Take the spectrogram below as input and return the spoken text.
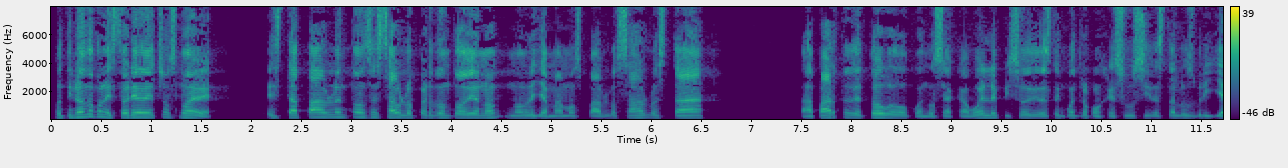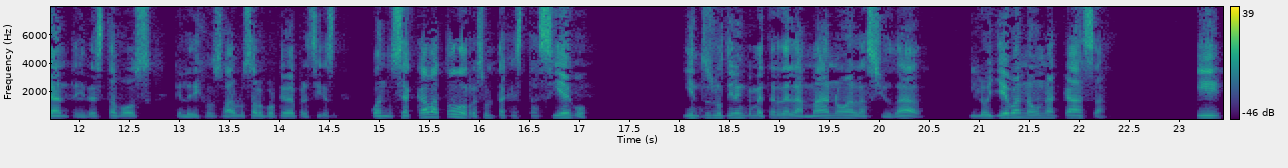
Continuando con la historia de Hechos 9 está Pablo entonces, Saulo, perdón, todavía no, no le llamamos Pablo, Saulo está, aparte de todo, cuando se acabó el episodio de este encuentro con Jesús y de esta luz brillante y de esta voz que le dijo Saulo, Saulo, ¿por qué me persigues? Cuando se acaba todo, resulta que está ciego. Y entonces lo tienen que meter de la mano a la ciudad y lo llevan a una casa y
